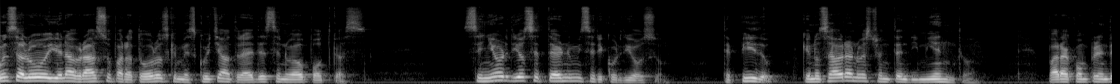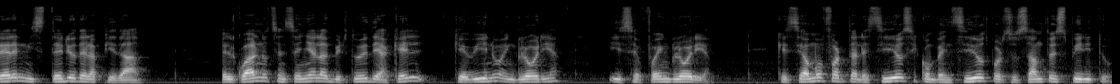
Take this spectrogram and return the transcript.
Un saludo y un abrazo para todos los que me escuchan a través de este nuevo podcast. Señor Dios eterno y misericordioso, te pido que nos abra nuestro entendimiento para comprender el misterio de la piedad, el cual nos enseña las virtudes de aquel que vino en gloria y se fue en gloria. Que seamos fortalecidos y convencidos por su Santo Espíritu,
